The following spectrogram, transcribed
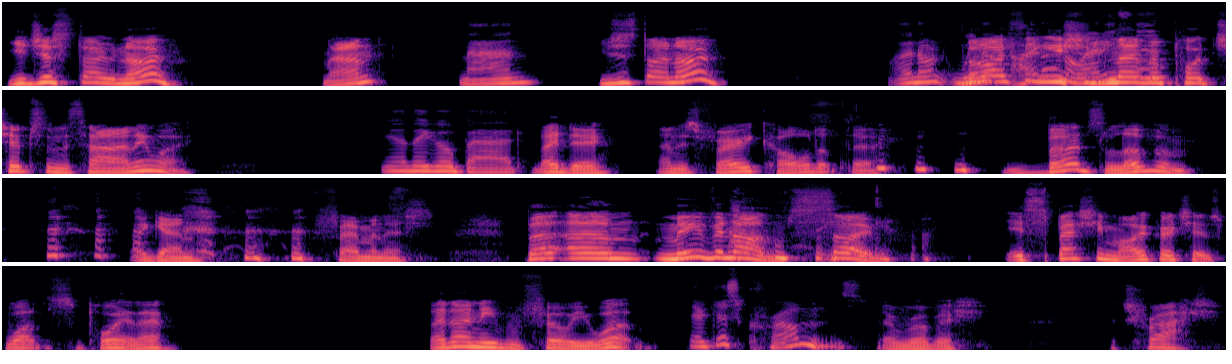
You just don't know, man. man. You just don't know. I don't. But don't- I think don't you should never put chips in the tire anyway. Yeah, they go bad. They do, and it's very cold up there. Birds love them. Again, feminists. But um, moving on. Oh so, God. especially microchips. What's the point of them? They don't even fill you up. they're just crumbs. They're rubbish. They're trash.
